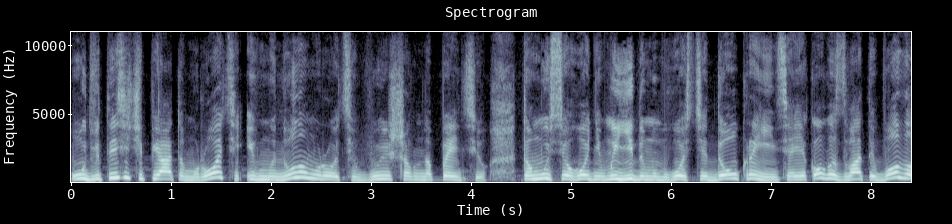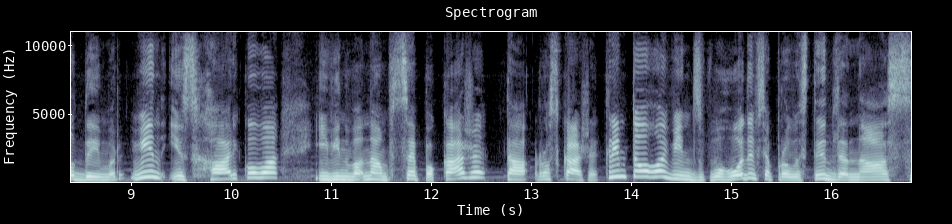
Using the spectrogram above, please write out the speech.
у 2005 році і в минулому році вийшов на пенсію. Тому сьогодні ми їдемо в гості до українця, якого звати Володимир. Він із Харкова, і він нам все покаже. Та розкаже. Крім того, він погодився провести для нас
